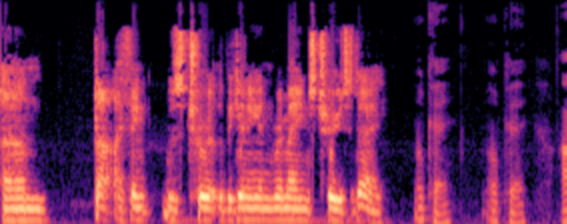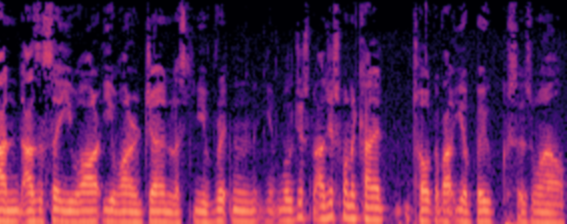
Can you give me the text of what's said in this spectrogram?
And that I think was true at the beginning and remains true today. Okay, okay. And as I say, you are you are a journalist. and You've written. Well, just I just want to kind of talk about your books as well.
